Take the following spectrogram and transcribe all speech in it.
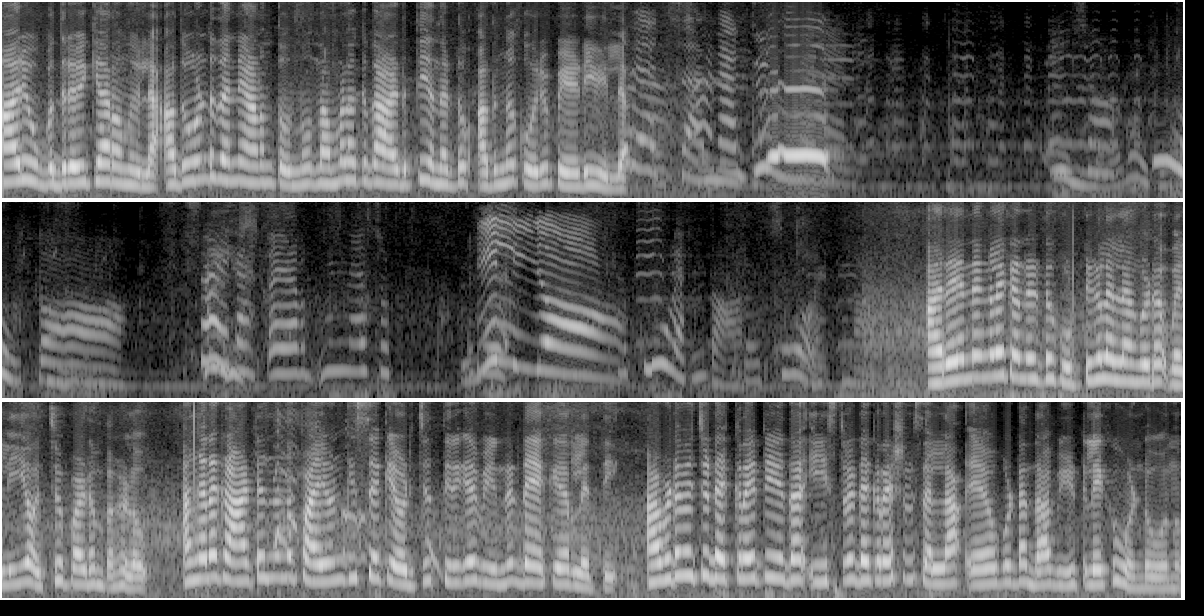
ആരും ഉപദ്രവിക്കാറൊന്നുമില്ല. അതുകൊണ്ട് തന്നെയാണെന്ന് തോന്നുന്നു നമ്മളൊക്കെ ഇത് അടുത്ത് ചെന്നിട്ടും അതുങ്ങൾക്ക് ഒരു പേടിയുമില്ല. അരയന്നങ്ങളെ കണ്ടിട്ട് കുട്ടികളെല്ലാം കൂടെ വലിയ ഒച്ചപ്പാടും ബഹളവും. അങ്ങനെ കാട്ടിൽ നിന്ന് പയോൺ കിസ്സൊക്കെ ഒടിച്ച് തിരികെ വീണ്ടും ഡേ കെയറിലെത്തി അവിടെ വെച്ച് ഡെക്കറേറ്റ് ചെയ്ത ഈസ്റ്റർ ഡെക്കറേഷൻസ് എല്ലാം ഏവക്കൂട്ടം ദാ വീട്ടിലേക്ക് കൊണ്ടുപോകുന്നു.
